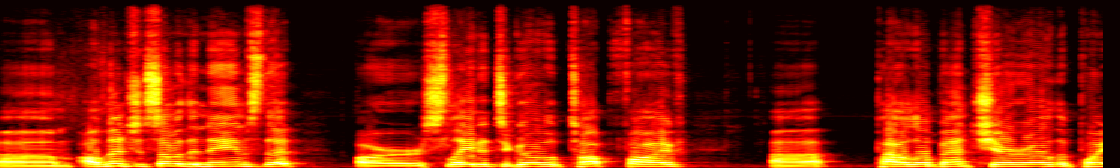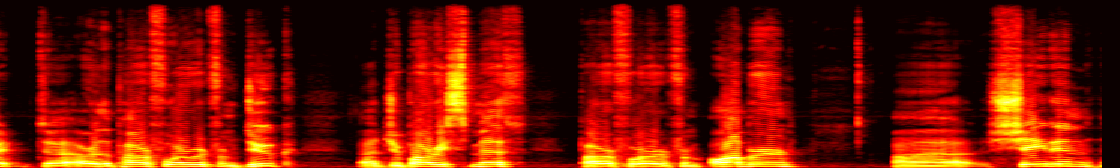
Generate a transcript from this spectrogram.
Um, I'll mention some of the names that are slated to go top five. Uh, Paolo Banchero, the point uh, or the power forward from Duke. Uh, Jabari Smith, power forward from Auburn. Uh, Shaedon,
